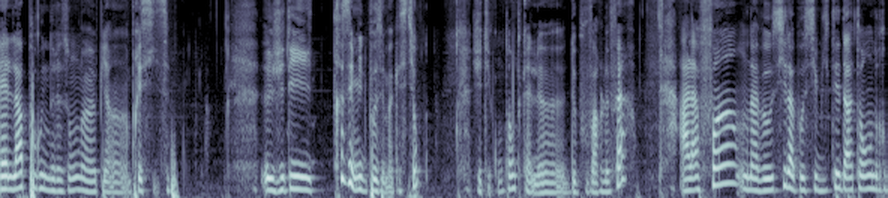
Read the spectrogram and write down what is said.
est là pour une raison euh, bien précise. Euh, j'étais très émue de poser ma question. J'étais contente qu'elle euh, de pouvoir le faire. À la fin, on avait aussi la possibilité d'attendre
